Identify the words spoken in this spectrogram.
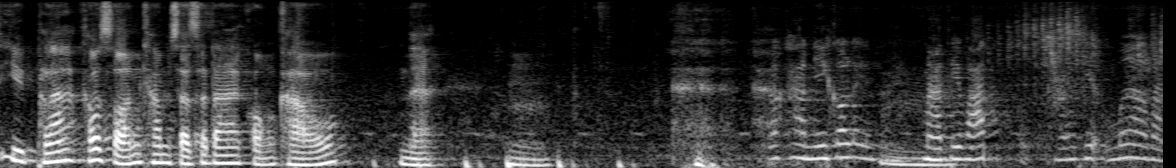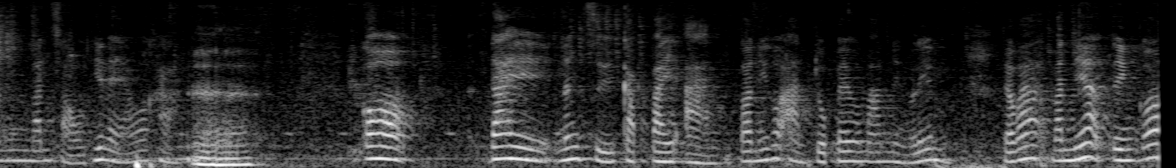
ที่พระเขาสอนคำศาสดาของเขานะอืมแล้วคราวนี้ก็เลยมาที่วัดครั้งที่เมื่อวันวันเสาร์ที่แล้วอะค่ะอ่าก็ ได้หนังสือกลับไปอ่าน ตอนนี้ก็อ่านจบไปประมาณหนึ่งเล่ม แต่ว่าวันเนี้ยตัวเองก็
